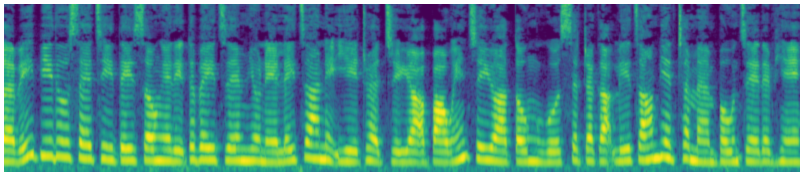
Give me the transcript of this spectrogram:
လဘီပြည်သူဆဲချီသိဆုံးခဲ့သည့်တပိတ်ကျင်းမြို့နယ်လိတ်ကျနှင့်ရေထွက်ကျေးရွာအပါဝင်ကျေးရွာ၃ခုကိုစစ်တပ်ကလေးချောင်းဖြင့်ထပ်မံပုံကျဲသဖြင့်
